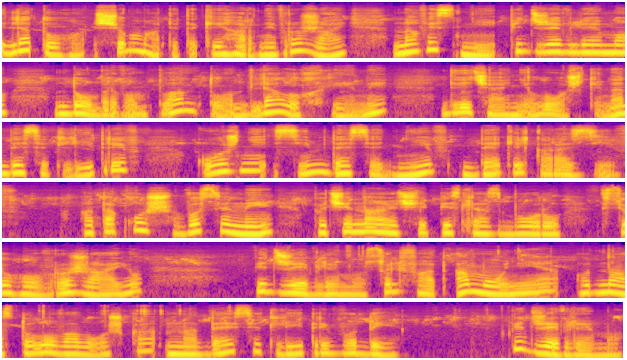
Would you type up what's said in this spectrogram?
І для того, щоб мати такий гарний врожай, навесні підживлюємо добривом плантон для лохини 2 чайні ложки на 10 літрів кожні 7-10 днів декілька разів. А також восени, починаючи після збору всього врожаю, підживлюємо сульфат амонія 1 столова ложка на 10 літрів води. Підживлюємо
